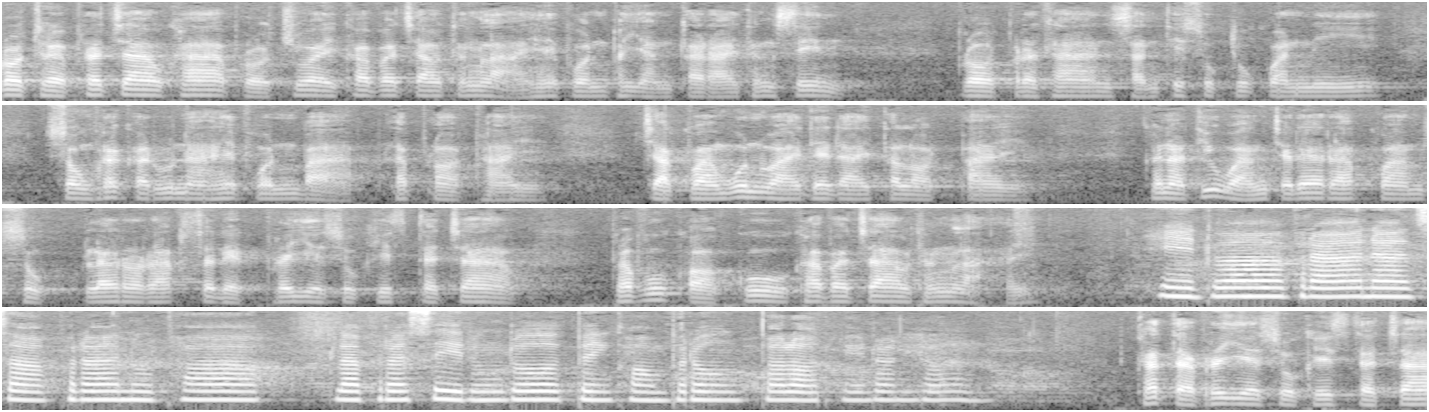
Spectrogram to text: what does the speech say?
ปรดเถิดพระเจ้าข้าโปรดช่วยข้าพเจ้าทั้งหลายให้พ้นพยันตรายทั้งสิ้น โปรดประทานสันติสุขทุกวันนี้ ทรงพระกรุณาให้พ้นบาปและปลอดภัย จากความวุ่นวายใด ๆ ตลอดไป ขณะที่หวังจะได้รับความสุขและรอรับเสด็จพระเยซูคริสต์เจ้า พระผู้ก่อกู้ข้าพเจ้าทั้งหลาย เหตุว่าพระอาณาจักพระนุภาพ และพระสิรุงโรจน์เป็นของพระองค์ตลอดนิรันดร ข้าแต่พระเยซูคริสต์เจ้า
